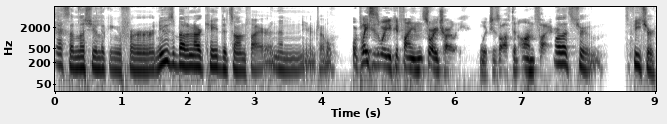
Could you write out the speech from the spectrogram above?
Yes, unless you're looking for news about an arcade that's on fire, and then you're in trouble. Or places where you could find Sorry Charlie, which is often on fire. Well, that's true. It's a feature.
